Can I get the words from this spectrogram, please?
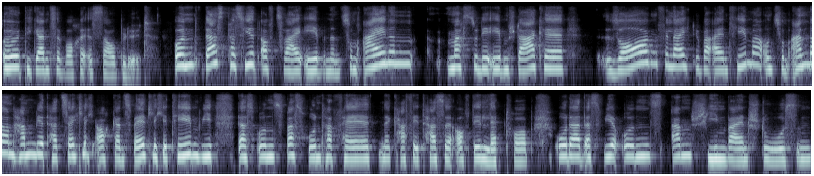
oh, die ganze Woche ist saublöd. Und das passiert auf zwei Ebenen. Zum einen machst du dir eben starke Sorgen vielleicht über ein Thema und zum anderen haben wir tatsächlich auch ganz weltliche Themen wie, dass uns was runterfällt, eine Kaffeetasse auf den Laptop oder dass wir uns am Schienbein stoßen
